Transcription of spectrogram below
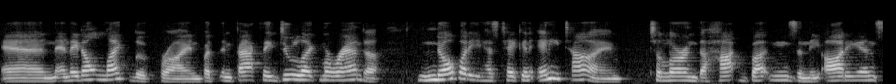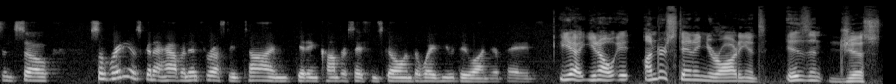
And, and they don't like Luke Bryan, but in fact, they do like Miranda. Nobody has taken any time to learn the hot buttons and the audience. And so, so radio is going to have an interesting time getting conversations going the way you do on your page. Yeah, you know, it, understanding your audience isn't just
